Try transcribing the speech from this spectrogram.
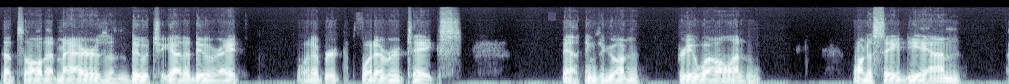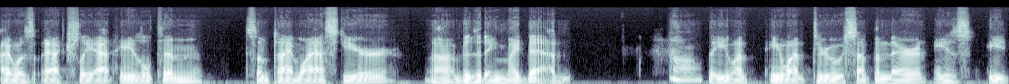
that's all that matters. And do what you got to do, right? Whatever whatever it takes. Yeah, things are going pretty well, and I want to say, DeAnn, I was actually at Hazelden sometime last year uh, visiting my dad. Oh, But he went he went through something there, and he's he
